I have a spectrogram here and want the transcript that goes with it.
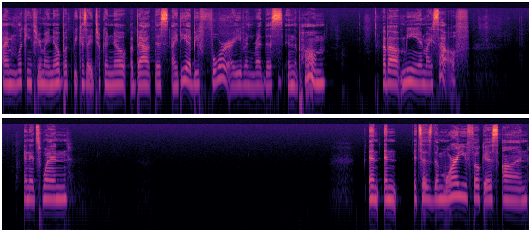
I'm looking through my notebook because I took a note about this idea before I even read this in the poem about me and myself. And it's when and and it says the more you focus on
